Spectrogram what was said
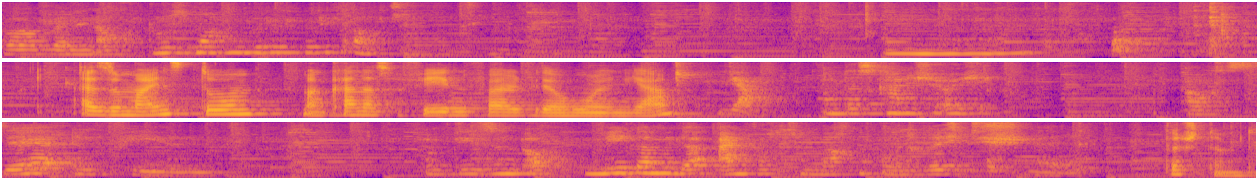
Aber wenn auch du es machen würdest, würde ich auch 10 von 10 machen. Also meinst du, man kann das auf jeden Fall wiederholen, ja? Ja, und das kann ich euch auch sehr empfehlen. Und die sind auch mega, mega einfach zu machen und richtig schnell. Das stimmt.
